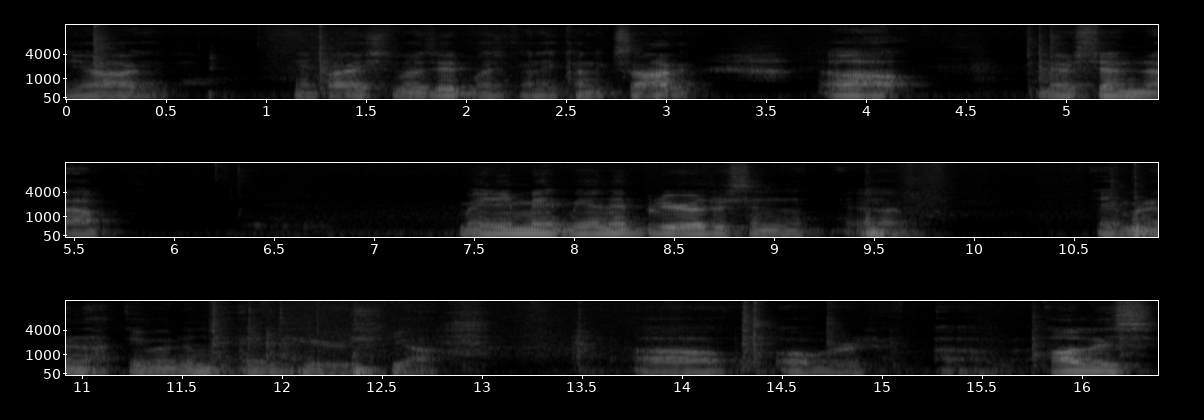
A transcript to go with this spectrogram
Ja, ik weet wat het was, kan ik, kan ik zeggen. Uh, er zijn uh, mijn, mijn, mijn broers zijn uh, immer in, in hier, ja. Uh, over uh, alles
